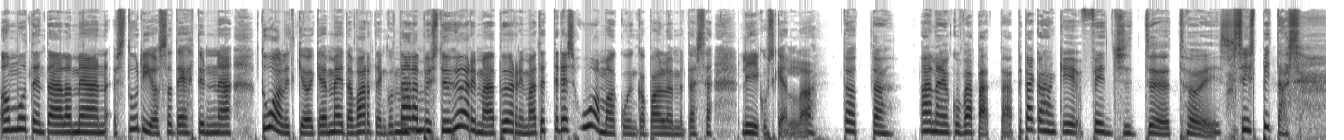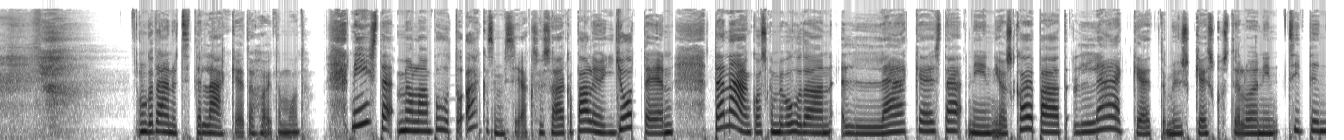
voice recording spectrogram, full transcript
On muuten täällä meidän studiossa tehty nämä tuolitkin oikein meitä varten, kun mm-hmm. täällä pystyy hyörimään ja pyörimään, että ette edes huomaa, kuinka paljon me tässä liikuskellaan. Totta. Aina joku väpättää. Pitääkö hankkia fidget toys? Siis pitäisi. Onko tämä nyt sitten lääkkeetön hoitomuoto? Niistä me ollaan puhuttu aikaisemmissa jaksoissa aika paljon, joten tänään, koska me puhutaan lääkkeistä, niin jos kaipaat lääkkeettömyyskeskustelua, niin sitten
